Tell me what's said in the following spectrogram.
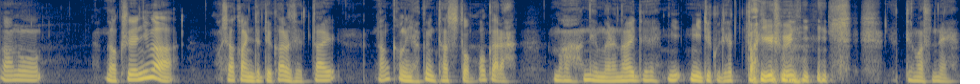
あの学生には社会に出てから絶対何かの役に立つと思うからまあ眠らないで見てくれというふうに言ってますね。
